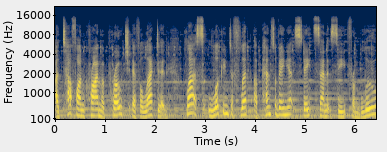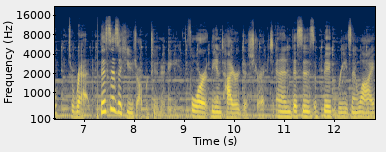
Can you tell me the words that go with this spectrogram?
a tough on crime approach if elected, plus looking to flip a Pennsylvania state Senate seat from blue to red. This is a huge opportunity for the entire district, and this is a big reason why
